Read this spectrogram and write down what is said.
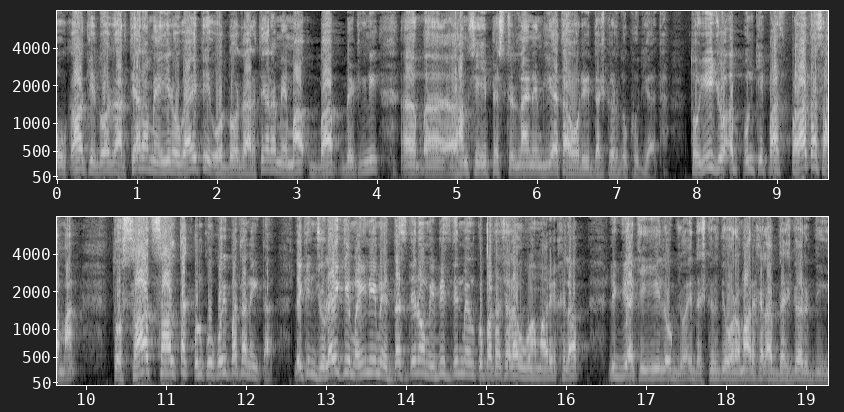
वो कहा कि 2013 में ये लोग आए थे और 2013 में माँ, बाप, बेटी ने हमसे ये पिस्टल नाइन एम लिया था और ये दशगर्द खो दिया था। तो ये जो अब उनके पास पड़ा था सामान तो सात साल तक उनको कोई पता नहीं था। लेकिन जुलाई के महीने में, दस दिनों में, बीस दिन में उनको पता चला हुआ हमारे खिलाफ। लिख दिया कि ये लोग जो है दहशतगर्दी और हमारे खिलाफ दहशतगर्दी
